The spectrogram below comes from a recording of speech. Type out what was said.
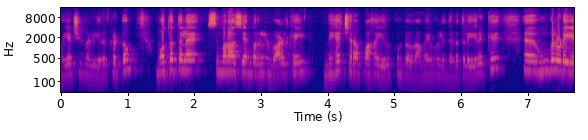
முயற்சிகள் இருக்கட்டும். மொத்தத்தில் சிம்மராசி அன்பர்களின் வாழ்க்கை மிகச்சிறப்பாக இருக்கின்ற ஒரு அமைப்புகள் இந்த இடத்துல இருக்குது உங்களுடைய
